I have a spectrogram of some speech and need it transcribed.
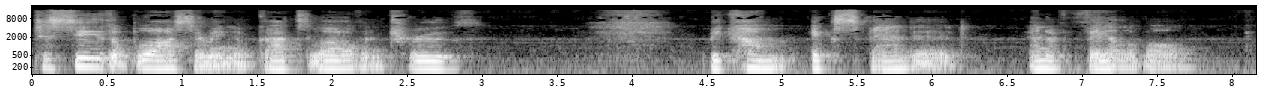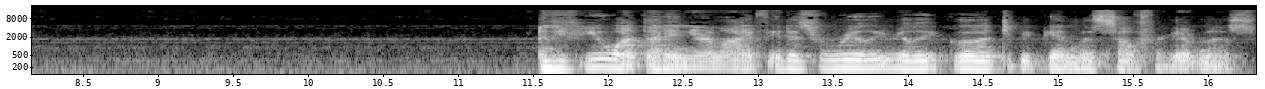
to see the blossoming of God's love and truth become expanded and available And if you want that in your life, it is really, really good to begin with self forgiveness.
